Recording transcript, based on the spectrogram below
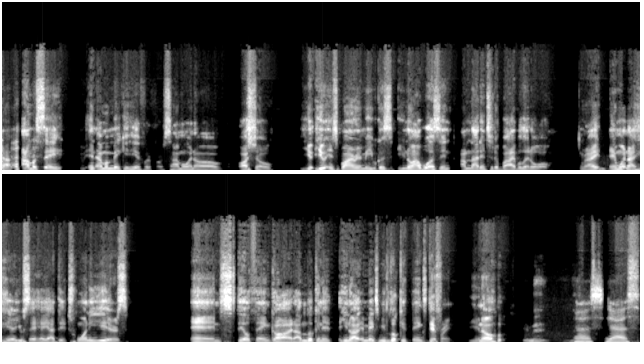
Nah, I'm gonna say, and I'm gonna make it here for the first time on uh our show. You, you're inspiring me because you know I wasn't. I'm not into the Bible at all, right? Mm-hmm. And when I hear you say, "Hey, I did 20 years," and still thank God, I'm looking at you know it makes me look at things different. You know, Amen. Amen. Yes, yes.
